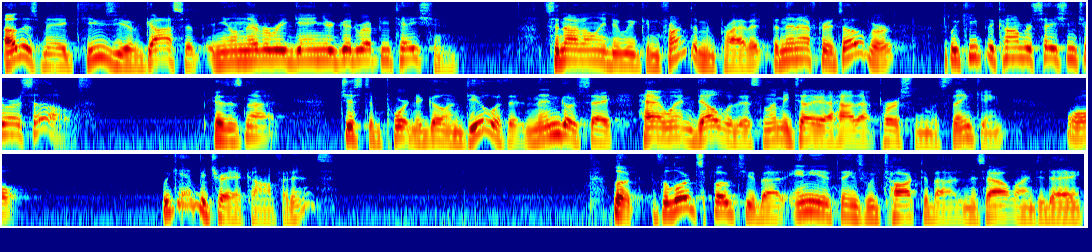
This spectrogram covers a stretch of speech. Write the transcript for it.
Others may accuse you of gossip, and you'll never regain your good reputation. So not only do we confront them in private, but then after it's over, we keep the conversation to ourselves. Because it's not just important to go and deal with it and then go say, hey, I went and dealt with this, and let me tell you how that person was thinking. Well, we can't betray a confidence. Look, if the Lord spoke to you about any of the things we've talked about in this outline today,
